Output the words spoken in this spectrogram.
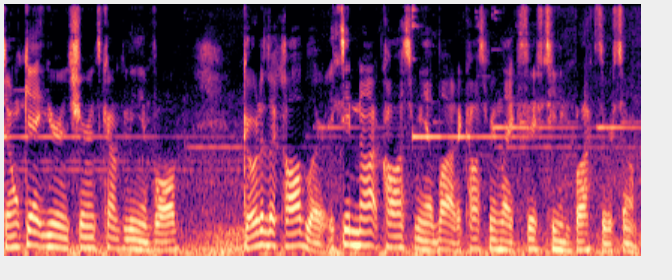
Don't get your insurance company involved. Go to the cobbler. It did not cost me a lot. It cost me like 15 bucks or something.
